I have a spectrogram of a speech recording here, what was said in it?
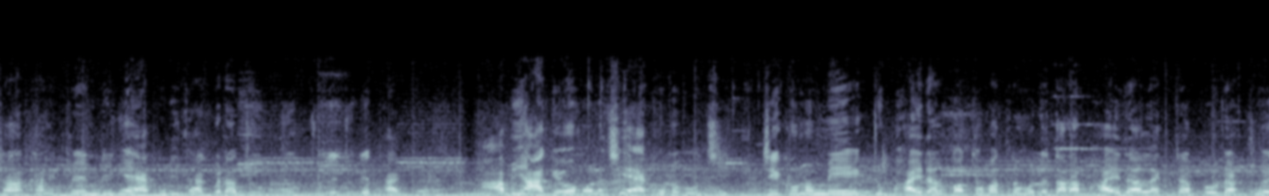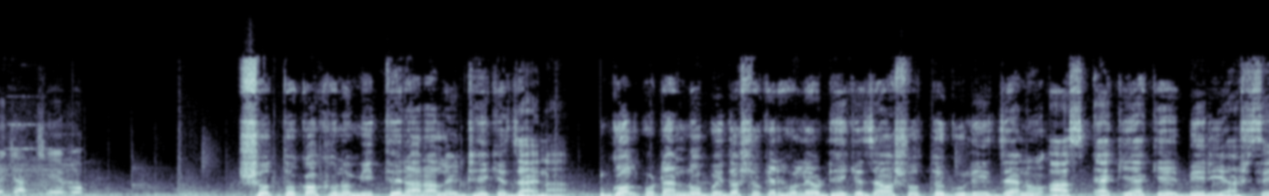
শাহ খালি ট্রেন্ডিংয়ে এখনই থাকবে না, যুগ যুগ, যুগে যুগে থাকবে। আমি আগেও বলেছি, এখনও বলছি। যে কোনো মেয়ে একটু ভাইরাল কথাবার্তা হলে তারা ভাইরাল একটা প্রোডাক্ট হয়ে যাচ্ছে এবং সত্য কখনো মিথ্যের আড়ালে ঢেকে যায় না। গল্পটা নব্বই দশকের হলেও ঢেকে যাওয়া সত্যগুলি যেন আজ একে একে বেরিয়ে আসছে।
